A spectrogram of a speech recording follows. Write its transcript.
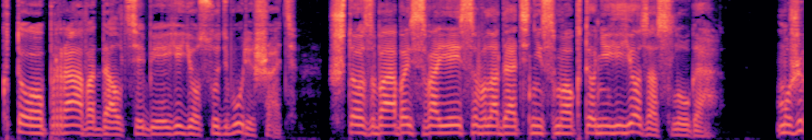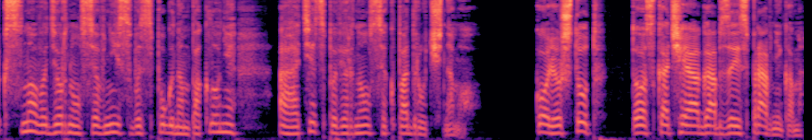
«Кто право дал тебе ее судьбу решать? Что с бабой своей совладать не смог, то не ее заслуга». Мужик снова дернулся вниз в испуганном поклоне, а отец повернулся к подручному. «Коль уж тут, то скачи Агаб за исправником.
